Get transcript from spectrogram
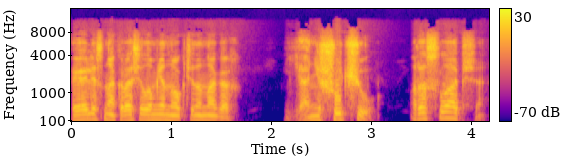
Элис накрасила мне ногти на ногах». Я не шучу. Расслабься.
